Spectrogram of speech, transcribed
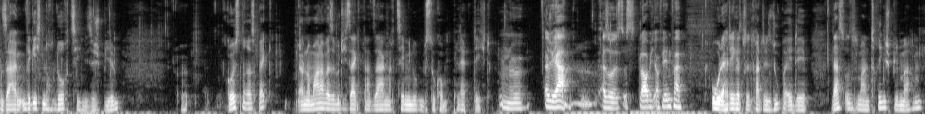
sagen, wirklich noch durchziehen, dieses Spiel. Größten Respekt. Ja, normalerweise würde ich sagen, nach- sagen, nach 10 Minuten bist du komplett dicht. Nö. Also ja, also es ist, glaube ich, auf jeden Fall. Oh, da hätte ich jetzt gerade eine super Idee. Lass uns mal ein Trinkspiel machen.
